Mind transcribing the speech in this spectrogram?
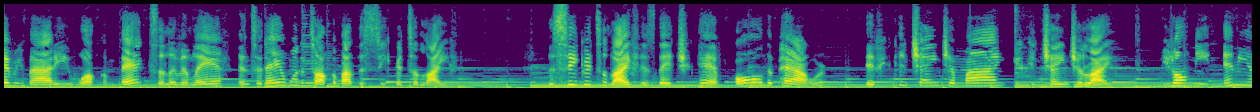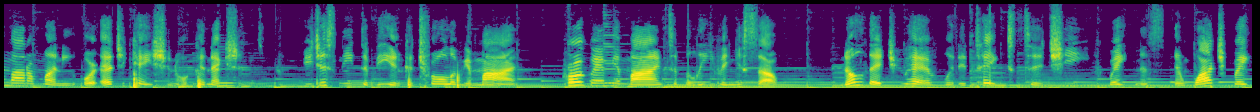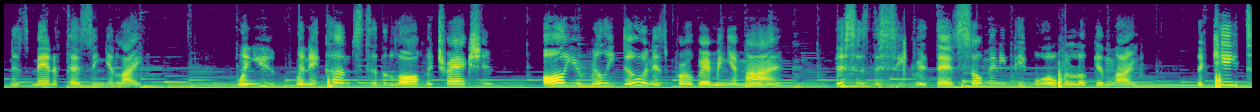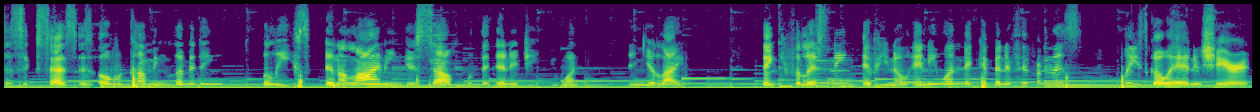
everybody, welcome back to Live and Laugh. And today I want to talk about the secret to life. The secret to life is that you have all the power. If you can change your mind, you can change your life. You don't need any amount of money or education or connections. You just need to be in control of your mind. Program your mind to believe in yourself. Know that you have what it takes to achieve greatness and watch greatness manifest in your life when you when it comes to the law of attraction, all you're really doing is programming your mind. This is the secret that so many people overlook in life. The key to success is overcoming limiting beliefs and aligning yourself with the energy you want in your life. Thank you for listening. If you know anyone that could benefit from this, please go ahead and share it.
